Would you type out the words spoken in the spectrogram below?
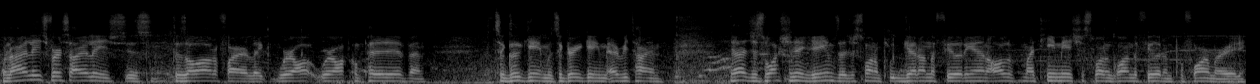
When ILH versus ILH is there's a lot of fire. Like we're all we're all competitive, and it's a good game. It's a great game every time. Yeah, just watching the games, I just want to get on the field again. All of my teammates just want to go on the field and perform already.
